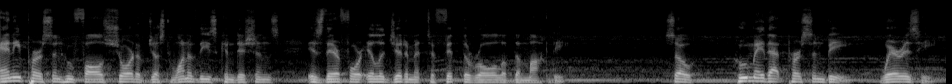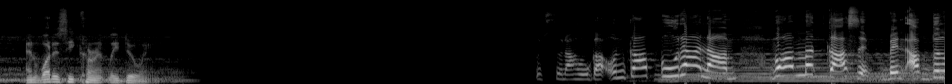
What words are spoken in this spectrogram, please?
Any person who falls short of just one of these conditions is therefore illegitimate to fit the role of the Mahdi. So, who may that person be? Where is he? And what is he currently doing? सुना होगा उनका पूरा नाम मोहम्मद कासिम बिन अब्दुल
